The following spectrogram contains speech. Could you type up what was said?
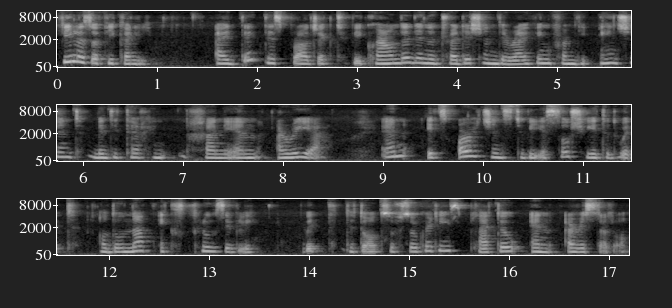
Philosophically, I did this project to be grounded in a tradition deriving from the ancient Mediterranean area and its origins to be associated with, although not exclusively, with the thoughts of Socrates, Plato, and Aristotle.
